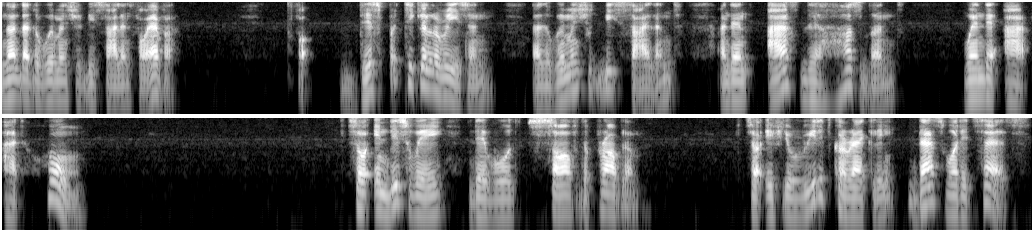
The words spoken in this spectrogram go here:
not that the women should be silent forever. for this particular reason that the women should be silent and then ask their husband when they are at home. So, in this way, they would solve the problem. So, if you read it correctly, that's what it says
